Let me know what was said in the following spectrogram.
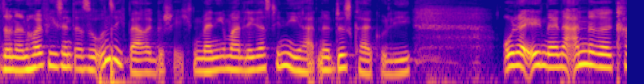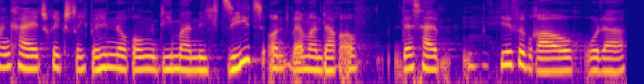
sondern häufig sind das so unsichtbare Geschichten. Wenn jemand Legasthenie hat, eine Dyskalkulie oder irgendeine andere Krankheit, Schrägstrich Behinderung, die man nicht sieht und wenn man darauf deshalb Hilfe braucht oder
